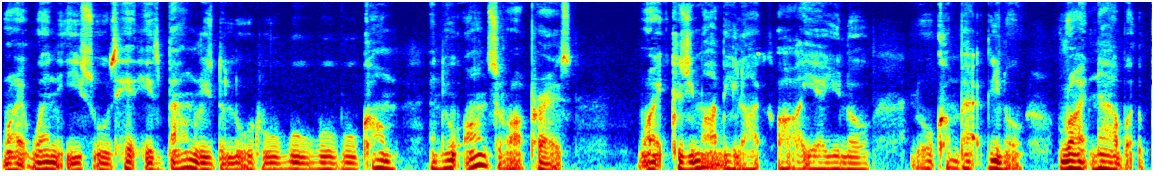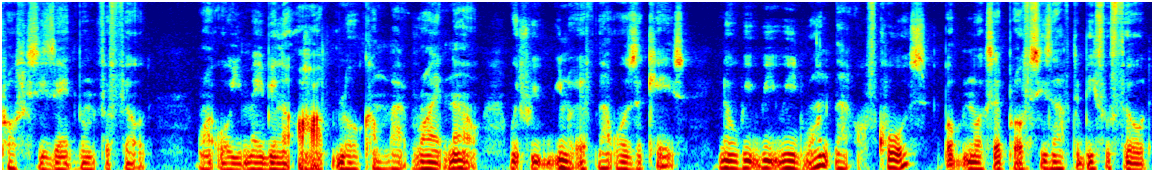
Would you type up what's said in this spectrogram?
right, when Esau's hit his boundaries, the Lord will, will, will, will come and he'll answer our prayers, right? Because you might be like, oh, yeah, you know, Lord, come back, you know, right now, but the prophecies ain't been fulfilled, right? Or you may be like, oh, Lord, come back right now, which we, you know, if that was the case, you know, we, we, we'd want that, of course, but like I said, prophecies have to be fulfilled.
